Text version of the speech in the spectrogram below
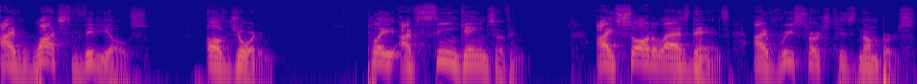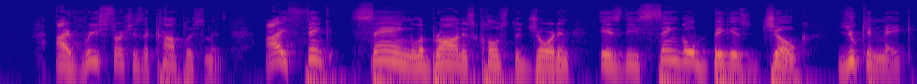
I've watched videos of Jordan play. I've seen games of him. I saw The Last Dance. I've researched his numbers. I've researched his accomplishments. I think saying LeBron is close to Jordan is the single biggest joke you can make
